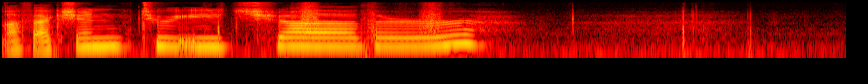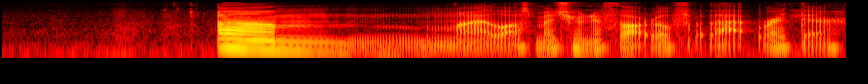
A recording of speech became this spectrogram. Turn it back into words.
affection to each other. Um, I lost my train of thought real for that right there.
